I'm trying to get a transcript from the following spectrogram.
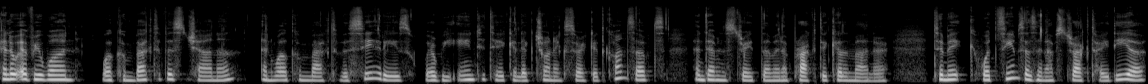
Hello everyone, welcome back to this channel and welcome back to the series where we aim to take electronic circuit concepts and demonstrate them in a practical manner to make what seems as an abstract idea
